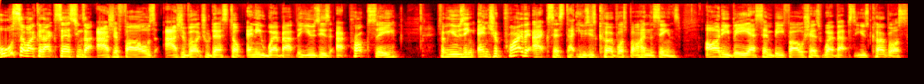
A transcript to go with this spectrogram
also, I could access things like Azure Files, Azure Virtual Desktop, any web app that uses App Proxy. I'm using Entra Private Access, that uses Kerberos behind the scenes. RDP, SMB file shares, web apps that use Kerberos.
